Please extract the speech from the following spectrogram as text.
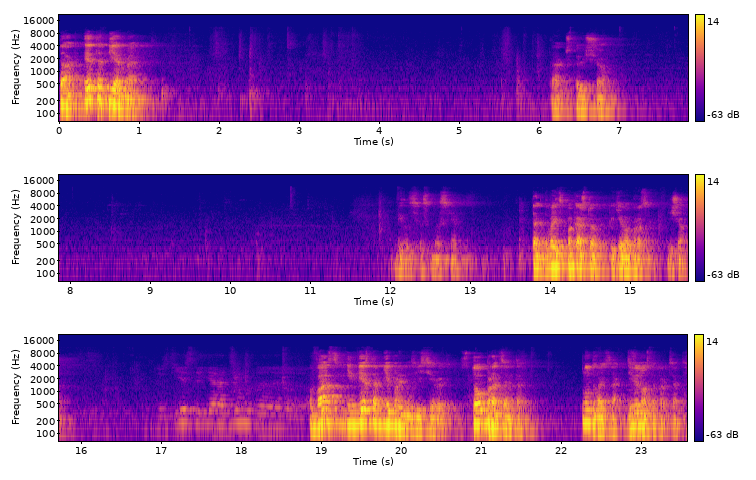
Так, это первое. Так, что еще? Бился в смысле. Так, давайте пока что. Какие вопросы еще? Вас инвестор не проинвестирует. Сто процентов. Ну, давайте так, 90 процентов.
